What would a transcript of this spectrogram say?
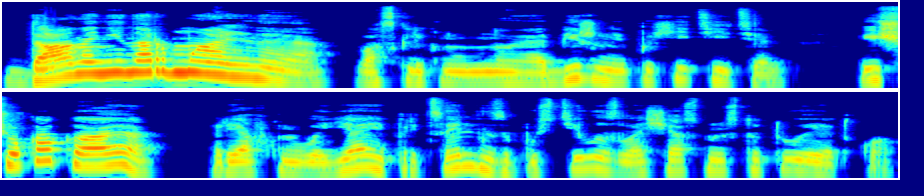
«Да она ненормальная!» — воскликнул мною обиженный похититель. «Еще какая!» — рявкнула я и прицельно запустила злосчастную статуэтку.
